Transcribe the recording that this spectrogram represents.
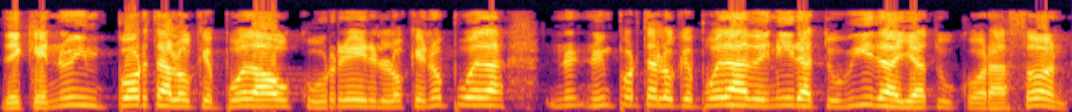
de que no importa lo que pueda ocurrir, lo que no pueda, no, importa lo que pueda venir a tu vida y a tu corazón,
